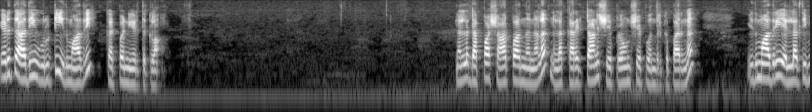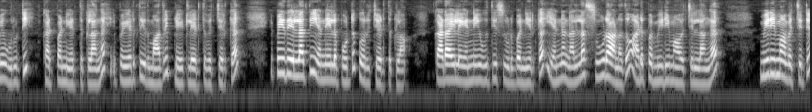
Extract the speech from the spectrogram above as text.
எடுத்து அதையும் உருட்டி இது மாதிரி கட் பண்ணி எடுத்துக்கலாம். நல்ல டப்பா ஷார்ப்பாக இருந்ததுனால நல்லா கரெக்டான ஷேப் ரவுண்ட் ஷேப் வந்திருக்கு பாருங்கள் இது மாதிரி எல்லாத்தையுமே உருட்டி கட் பண்ணி எடுத்துக்கலாங்க. இப்போ எடுத்து இது மாதிரி பிளேட்டில் எடுத்து வச்சுருக்கேன். இப்போ இது எல்லாத்தையும் எண்ணெயில் போட்டு பொரித்து எடுத்துக்கலாம். கடாயில் எண்ணெயை ஊற்றி சூடு பண்ணியிருக்கேன். எண்ணெய் நல்லா சூடானதும் அடுப்பை மீடியமாக வச்சிடலாங்க. மீடியமாக வச்சுட்டு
